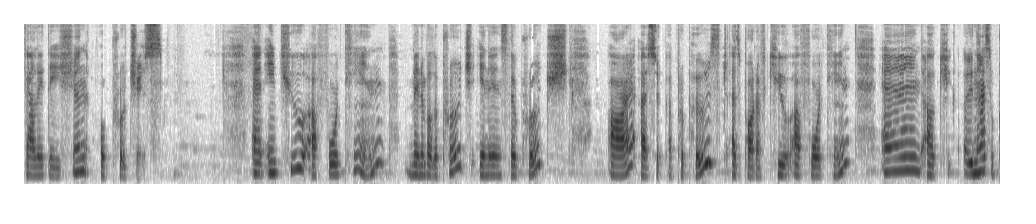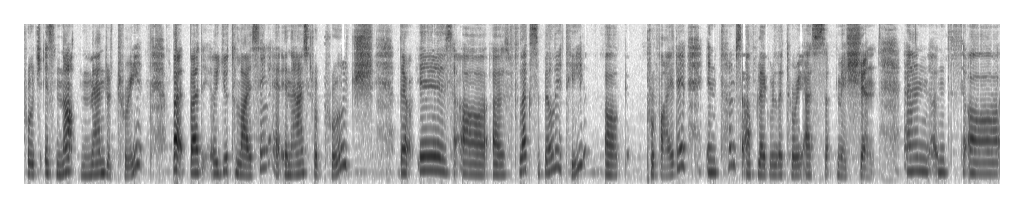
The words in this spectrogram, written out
validation approaches. And in Q14, minimal approach, enhanced approach, are uh, proposed as part of Q14, and uh, enhanced approach is not mandatory, but but uh, utilizing an enhanced approach, there is uh, a flexibility uh, provided in terms of regulatory uh, submission. And, and, uh,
